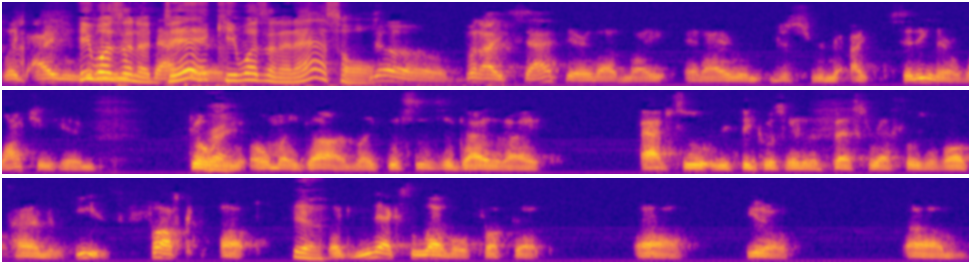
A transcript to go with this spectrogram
like I, He wasn't a dick. there- He wasn't an asshole. no, but I sat there that night and I rem- just I sitting there watching him, going, Right. "Oh my god! Like this is a guy that I absolutely think was one of the best wrestlers of all time, and he is fucked up, Yeah. like next level fucked up. Uh, you know, um,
